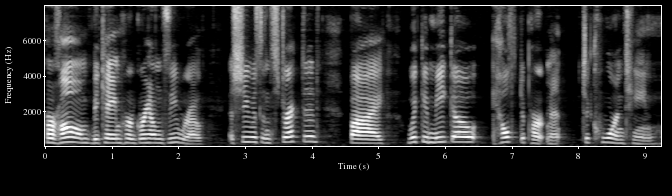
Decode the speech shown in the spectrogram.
Her home became her ground zero as she was instructed by Wicomico Health Department to quarantine.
